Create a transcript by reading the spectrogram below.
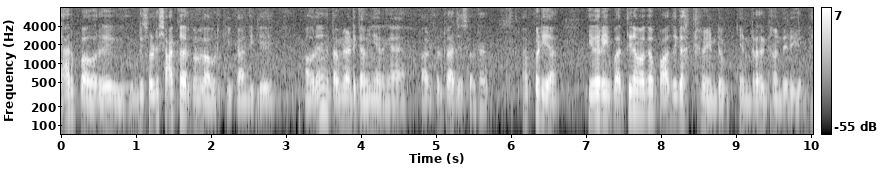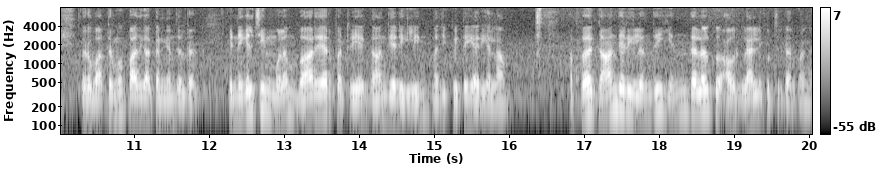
யாருப்பா அவர்? இப்படி சொல்லிட்டு ஷாக்காக இருக்கணும்ல அவருக்கு காந்திக்கு. அவர் எங்கள் தமிழ்நாட்டு கவிஞருங்க அப்படின்னு சொல்லிட்டு ராஜா சொல்கிறார் அப்படியா? இவரை பத்திரமாக பாதுகாக்க வேண்டும் என்றார் காந்தியடிகள். இவரை பத்திரமும் பாதுகாக்கணுங்கன்னு சொல்கிறார் இந்நிகழ்ச்சியின் மூலம் பாரதியார் பற்றிய காந்தியடிகளின் மதிப்பீட்டை அறியலாம். அப்போ காந்தியடிகள் வந்து எந்த அளவுக்கு அவருக்கு வேல்யூ கொடுத்துருக்காருப்பாங்க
